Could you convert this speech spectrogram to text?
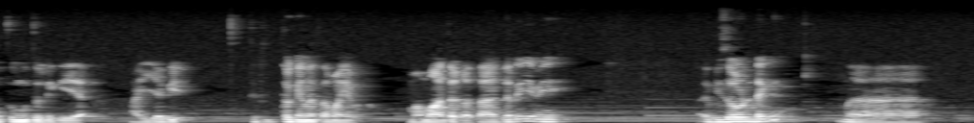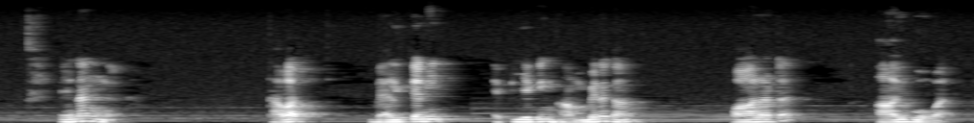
මුතුමුතුලිගිය අයියගේ ත්‍රිත්ව ගැන තමයි මමාද කතා කරේ මේ එපිසෝඩ්ඩක එනම් තවත් බැල්කැනි එපියකින් හම්බෙනකම් පාලට ආයු බෝවන්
